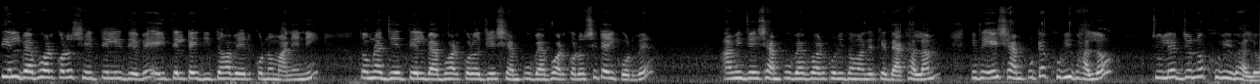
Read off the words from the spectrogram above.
তেল ব্যবহার করো সেই তেলই দেবে, এই তেলটাই দিতে হবে, এর কোনো মানে নেই। তোমরা যে তেল ব্যবহার করো, যে শ্যাম্পু ব্যবহার করো, সেটাই করবে। আমি যে শ্যাম্পু ব্যবহার করি তোমাদেরকে দেখালাম, কিন্তু এই শ্যাম্পুটা খুবই ভালো, চুলের জন্য খুবই ভালো।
